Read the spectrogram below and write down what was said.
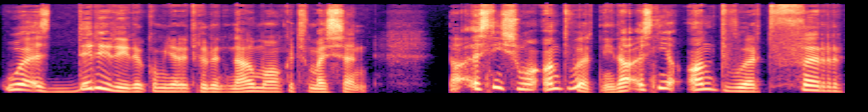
o, is dit die rede hoekom jy dit gedoen het? Nou maak dit vir my sin. Daar is nie so 'n antwoord nie. Daar is nie 'n antwoord vir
